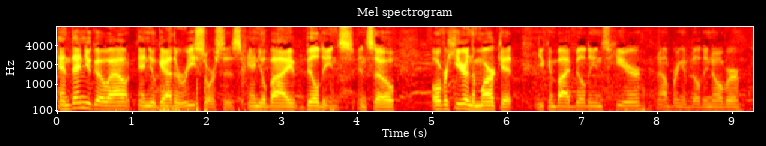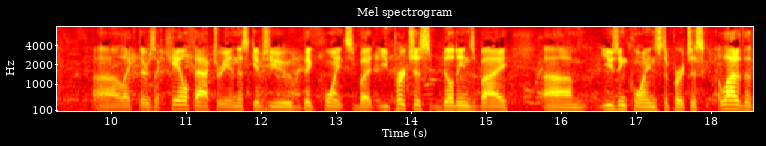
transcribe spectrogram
and then you go out and you'll gather resources and you'll buy buildings. And so over here in the market, you can buy buildings here. And I'll bring a building over. Uh, like there's a kale factory, and this gives you big points. But you purchase buildings by um, using coins to purchase a lot of the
